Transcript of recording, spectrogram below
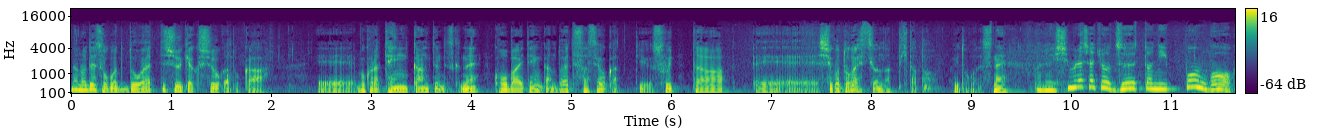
なので、そこでどうやって集客しようかとか、えー、僕ら転換って言うんですけどね、購買転換どうやってさせようかっていう、そういった、えー、仕事が必要になってきたというところですね。あの、石村社長ずっと日本を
